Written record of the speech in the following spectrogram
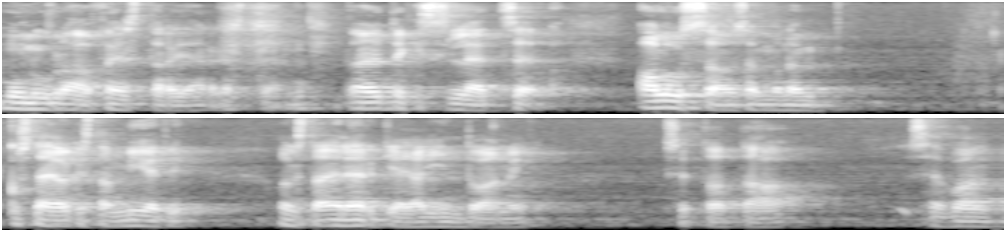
mun uraa festarijärjestäjänä. Tai jotenkin silleen, että se alussa on semmoinen, kun sitä ei oikeastaan mieti, on sitä energiaa ja intoa, niin se, tota, se vaan,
